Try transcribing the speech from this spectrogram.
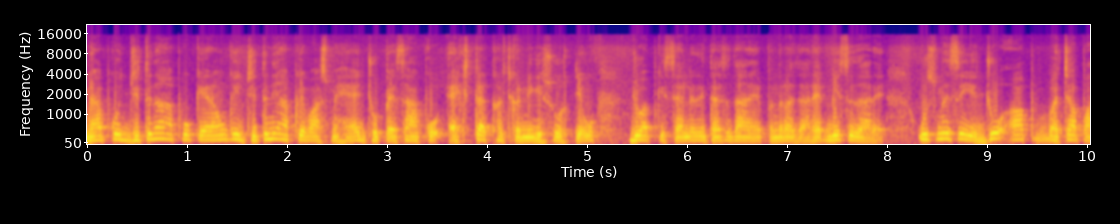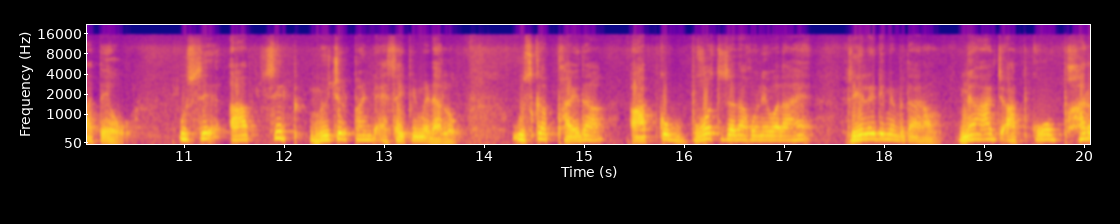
मैं आपको जितना आपको कह रहा हूँ कि जितने आपके पास में है, जो पैसा आपको एक्स्ट्रा खर्च करने की सोचते हो, जो आपकी सैलरी दस हज़ार है, पंद्रह हज़ार है, बीस हज़ार है, उसमें से ये जो आप बचा पाते हो, उससे आप सिर्फ़ म्यूचुअल फंड एसआईपी में डालो। उसका फ़ायदा आपको बहुत ज़्यादा होने वाला है। रियलिटी में बता रहा हूँ, मैं आज आपको हर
